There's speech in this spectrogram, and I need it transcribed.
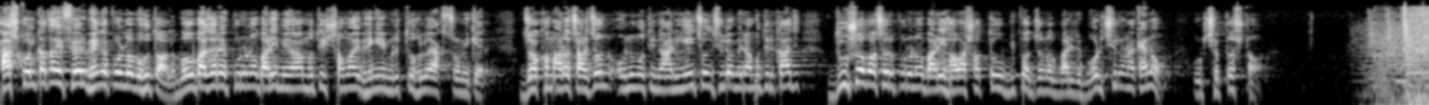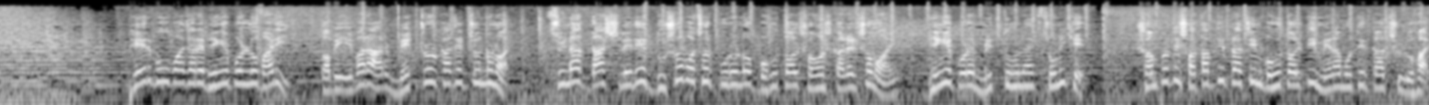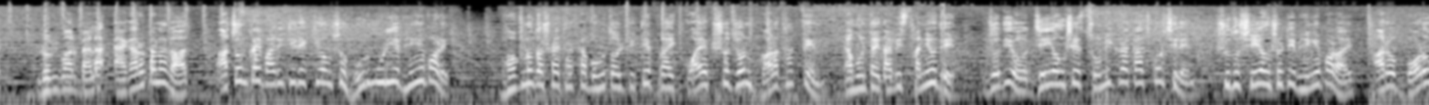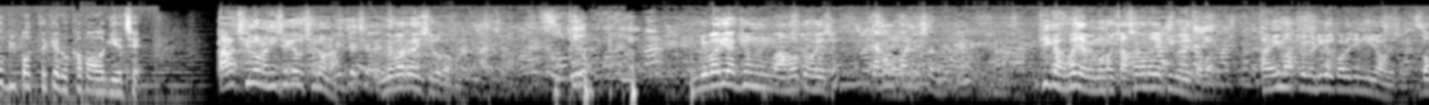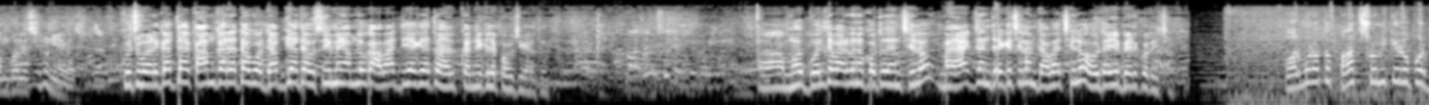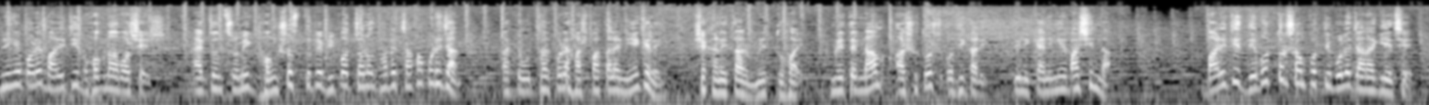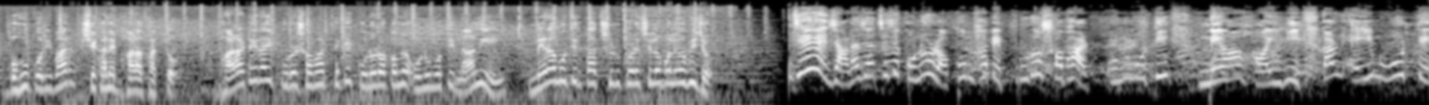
খাস কলকাতায় ফের ভেঙে পড়ল বহুতল। বউবাজারে পুরনো বাড়ি মেরামতির সময় ভেঙে মৃত্যু হলো এক শ্রমিকের। জখম আরও চারজন, অনুমতি না নিয়েই চলছিল মেরামতির কাজ। দুশো বছর পুরনো বাড়ি হওয়া সত্ত্বেও বিপজ্জনক বাড়ির বোর্ড ছিল না কেন? উঠছে প্রশ্ন। ফের বউবাজারে ভেঙে পড়ল বাড়ি। তবে এবার আর মেট্রোর কাজের জন্য নয়। শ্রীনাথ দাস লেনে দুশো বছর পুরনো বহুতল সংস্কারের সময় ভেঙে পড়ে মৃত্যু হলো এক শ্রমিকের। সম্প্রতি শতাব্দী প্রাচীন বহুতলটি মেরামতির কাজ শুরু হয়। রবিবার বেলা এগারোটা নাগাদ আচমকায় বাড়িটির একটি অংশ হুড়মুড়িয়ে ভেঙে পড়ে। ভগ্নদশায় থাকা বহুতলটিতে প্রায় কয়েকশো জন ভাড়া থাকতেন এমনটাই দাবি স্থানীয়দের। যদিও যেই অংশে শ্রমিকরা কাজ করছিলেন শুধু সেই অংশটি ভেঙে পড়ায় আরও বড় বিপদ থেকে রক্ষা পাওয়া গিয়েছে। তারা ছিল না নিচে কেউ ছিল না। লেবাররাই ছিল তখন। লেবারই একজন আহত হয়েছে। কেমন কন্ডিশন ঠিক আছে হয়ে যাবে মনে হচ্ছে আশা করা যায় ঠিক হয়ে যেতে পারে হ্যাঁ এই মাত্র মেডিকেল কলেজে নিয়ে যাওয়া হয়েছে দমকল এসেছিল নিয়ে গেছে कुछ वर्कर था काम कर रहा था वो दब गया था उसी में हम लोग आवाज दिया गया तो हेल्प करने के लिए पहुंच गया था আহ, মই বলতে পারবে না কতজন ছিল মানে একজন দেখেছিলাম দাবা ছিল ওটাই বের করেছি কর্মরত পাঁচ শ্রমিকের ওপর ভেঙে পড়ে বাড়িটি ভগ্নাবশেষ একজন শ্রমিক ধ্বংসস্তূপে বিপজ্জনকভাবে চাপা পড়ে যান তাকে উদ্ধার করে হাসপাতালে নিয়ে গেলে সেখানে তার মৃত্যু হয় মৃতের নাম আশুতোষ অধিকারী তিনি ক্যানিং এর বাসিন্দা বাড়িটি দেবোত্তর সম্পত্তি বলে জানা গিয়েছে। বহু পরিবার সেখানে ভাড়া থাকত। ভাড়াটেরাই পুরসভার থেকে কোনো রকমের অনুমতি না নিয়েই মেরামতির কাজ শুরু করেছিল বলে অভিযোগ। যে জানা যাচ্ছে যে কোনো রকম ভাবে পুরসভার অনুমতি নেওয়া হয়নি। কারণ এই মুহূর্তে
